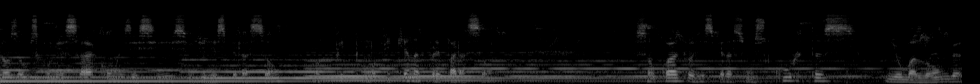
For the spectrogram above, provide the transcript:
nós vamos começar com um exercício de respiração, uma pequena preparação. São quatro respirações curtas e uma longa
